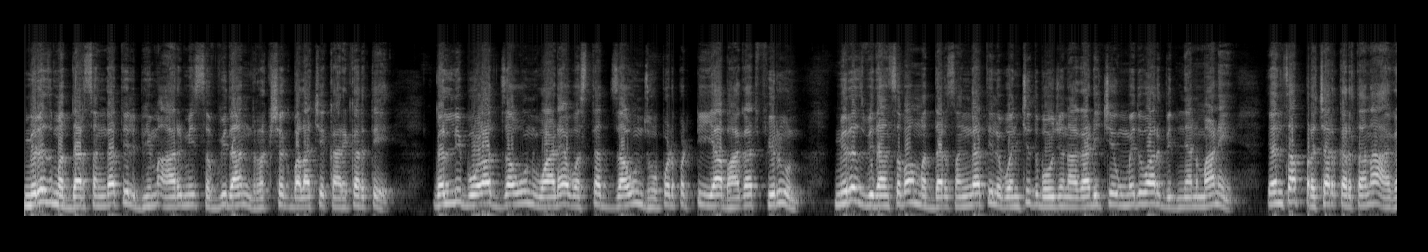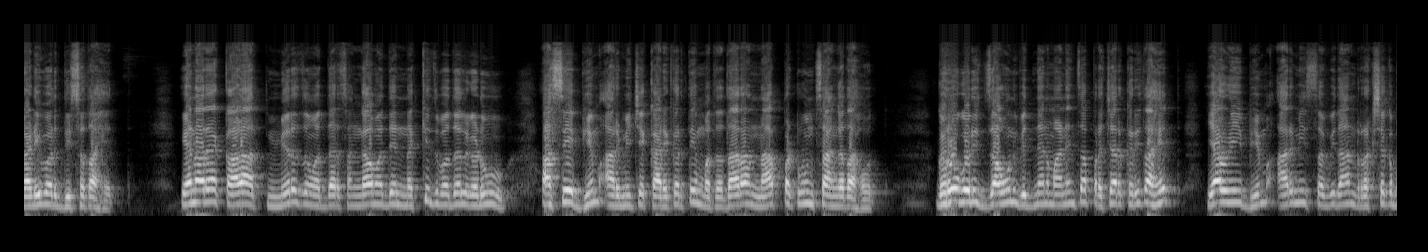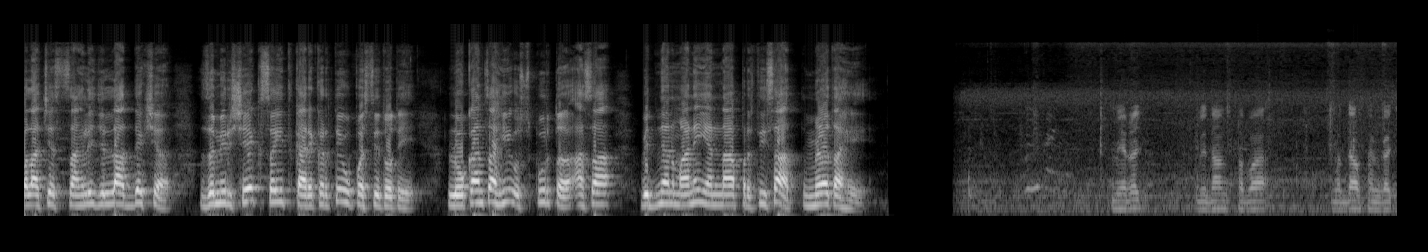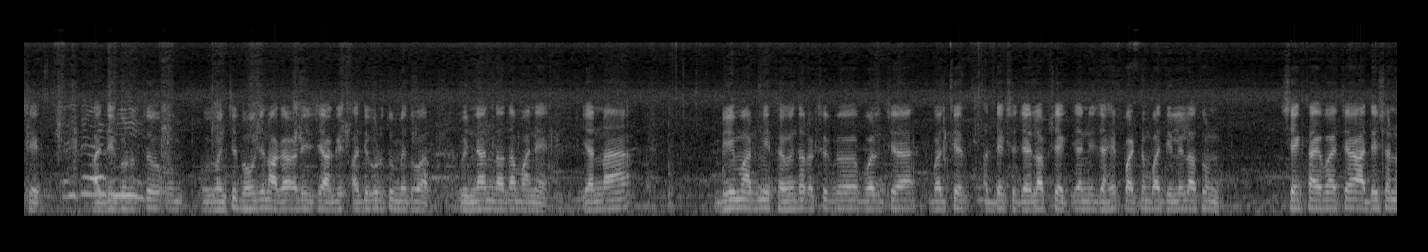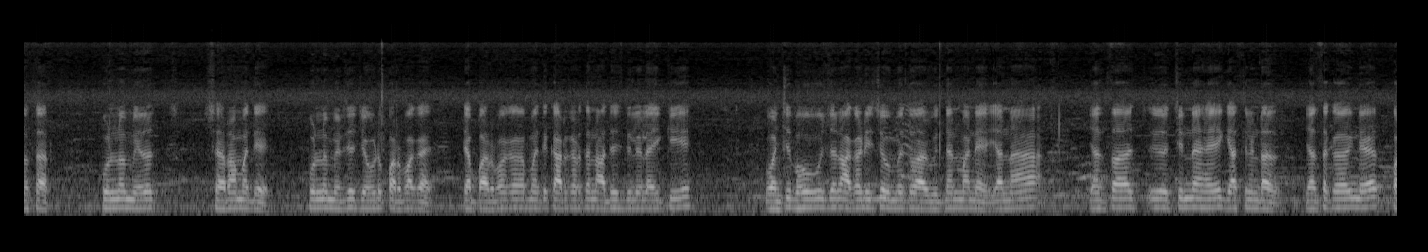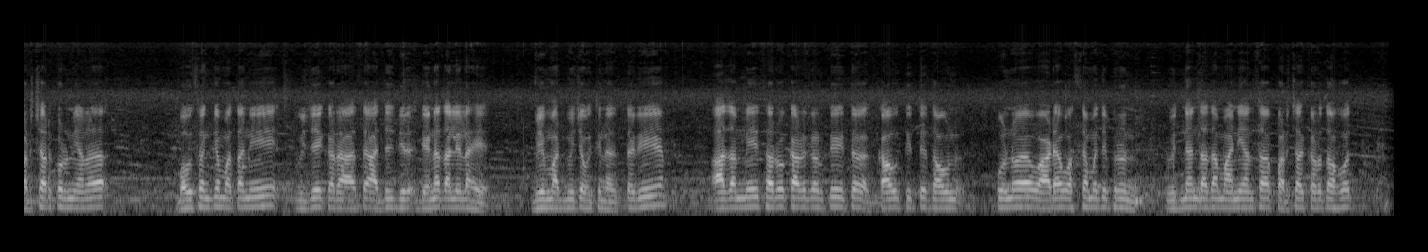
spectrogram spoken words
मिरज मतदारसंघातील भीम आर्मी संविधान रक्षक बलाचे कार्यकर्ते गल्ली बोळात जाऊन वाड्या वस्त्यात जाऊन झोपडपट्टी या भागात फिरून मिरज विधानसभा मतदारसंघातील वंचित बहुजन आघाडीचे उमेदवार विज्ञान माने यांचा प्रचार करताना आघाडीवर दिसत आहेत. येणाऱ्या काळात मिरज मतदारसंघामध्ये नक्कीच बदल घडवू असे भीम आर्मीचे कार्यकर्ते मतदारांना पटवून सांगत आहोत. घरोघरी जाऊन विज्ञान मानेंचा प्रचार करीत आहेत. यावेळी भीम आर्मी संविधान रक्षक बलाचे सांगली जिल्हा अध्यक्ष जमीर शेख सहित कार्यकर्ते उपस्थित होते. लोकांचाही उत्स्फूर्त असा विज्ञान माने यांना प्रतिसाद मिळत आहे. मिरज विधानसभा मतदारसंघाचे अधिकृत वंचित बहुजन आघाडीचे अधिकृत उमेदवार विज्ञानदादा माने यांना भीम आर्मी संविधान रक्षक बलच्या बलचे अध्यक्ष जयलाभ शेख यांनी जाहीर पाठिंबा दिलेला असून शेख साहेबाच्या आदेशानुसार पूर्ण मिरज शहरामध्ये पूर्ण मिरजेत जेवढे प्रभाग आहे त्या प्रभागामध्ये कार्यकर्त्यांना आदेश दिलेला आहे की वंचित बहुजन आघाडीचे उमेदवार विज्ञान माने यांना यांचा चिन्ह आहे गॅस सिलेंडर. यांचा कडे प्रचार करून यांना बहुसंख्य मतांनी विजय करा असा आदेश दे देण्यात आलेला आहे. भीम आर्मीच्या वतीनं. तरी आज आम्ही सर्व कार्यकर्ते इथं गाव तिथे जाऊन पूर्ण वाड्या वस्त्यामध्ये फिरून विज्ञानदादा माने यांचा प्रचार करत आहोत.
